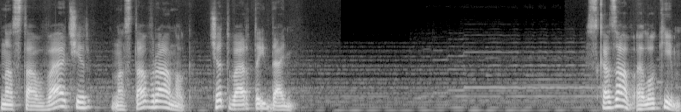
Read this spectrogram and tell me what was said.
Настав вечір, настав ранок, четвертий день. Сказав Елокім,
